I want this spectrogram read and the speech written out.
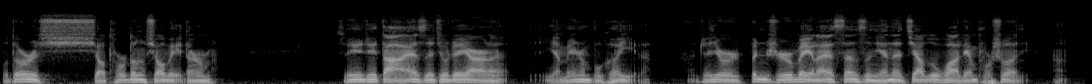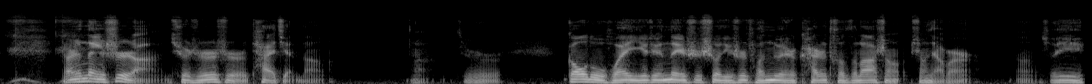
不都是小头灯、小尾灯吗？所以这大 S 就这样了，也没什么不可以的。这就是奔驰未来三四年的家族化脸谱设计啊。但是内饰啊，确实是太简单了，啊，就是高度怀疑这内饰设计师团队是开着特斯拉上上下班啊，所以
